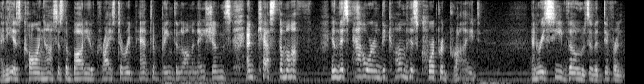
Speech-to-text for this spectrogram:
And He is calling us as the body of Christ to repent of being denominations and cast them off in this hour and become His corporate bride and receive those of a different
